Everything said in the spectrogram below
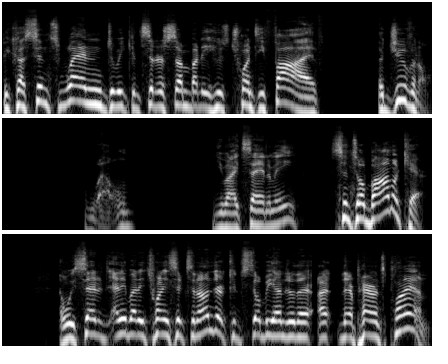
Because since when do we consider somebody who's 25 a juvenile? Well, you might say to me, since Obamacare. And we said anybody 26 and under could still be under their, uh, their parents' plan.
